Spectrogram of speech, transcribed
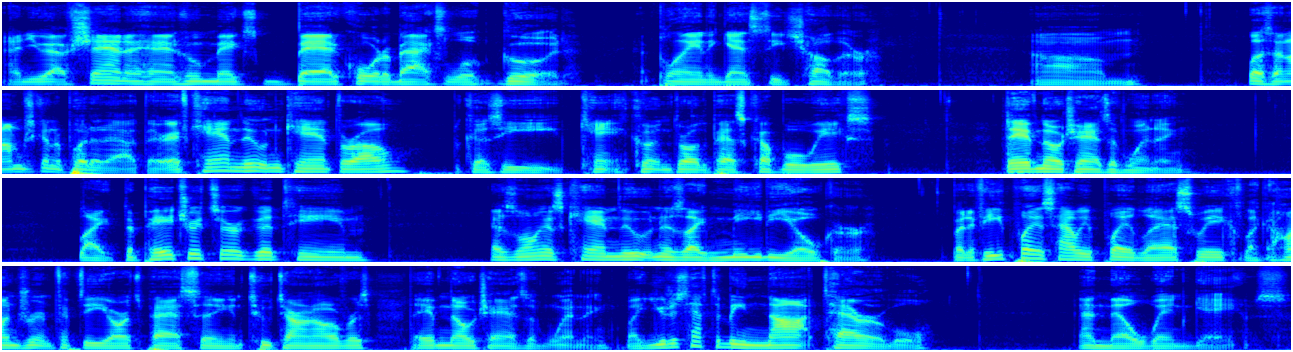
and you have Shanahan who makes bad quarterbacks look good playing against each other. Um, listen, I'm just gonna put it out there. If Cam Newton can't throw because he can't couldn't throw the past couple of weeks, they have no chance of winning. Like the Patriots are a good team as long as Cam Newton is like mediocre. But if he plays how he played last week, like 150 yards passing and two turnovers, they have no chance of winning. Like you just have to be not terrible and they'll win games.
